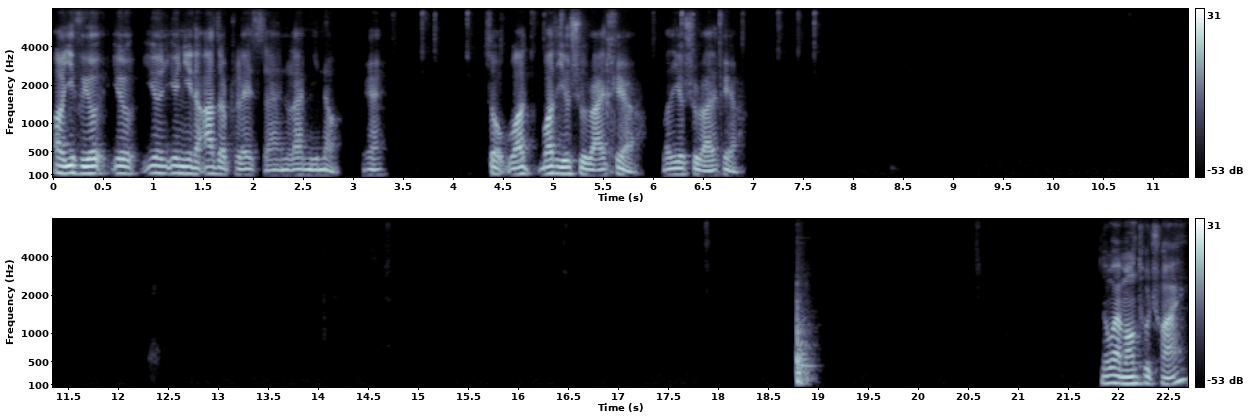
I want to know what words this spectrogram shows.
Or if you you you you need other place, then let me know. Okay. So what what you should write here? What you should write here? No one want to try?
